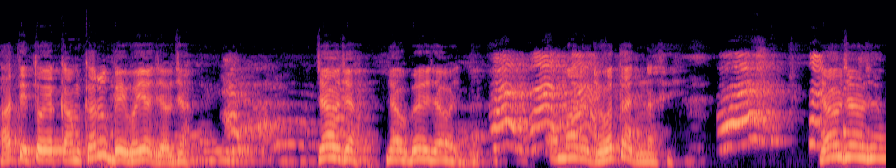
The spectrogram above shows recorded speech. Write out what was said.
હાથી તો એક કામ કરો બે વયા જાવ જા. જાઓ જાઓ જાઓ બે જાવ જ. અમારે જોતા જ નથી. જાઓ જાઓ જાઓ.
